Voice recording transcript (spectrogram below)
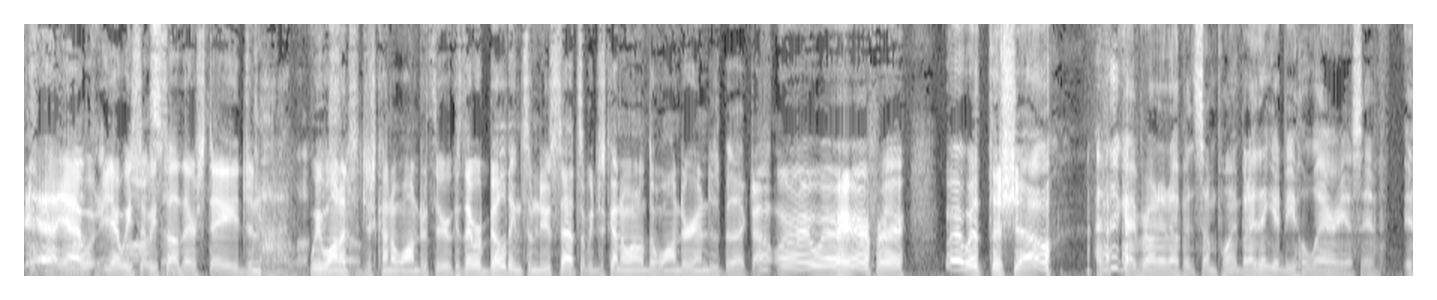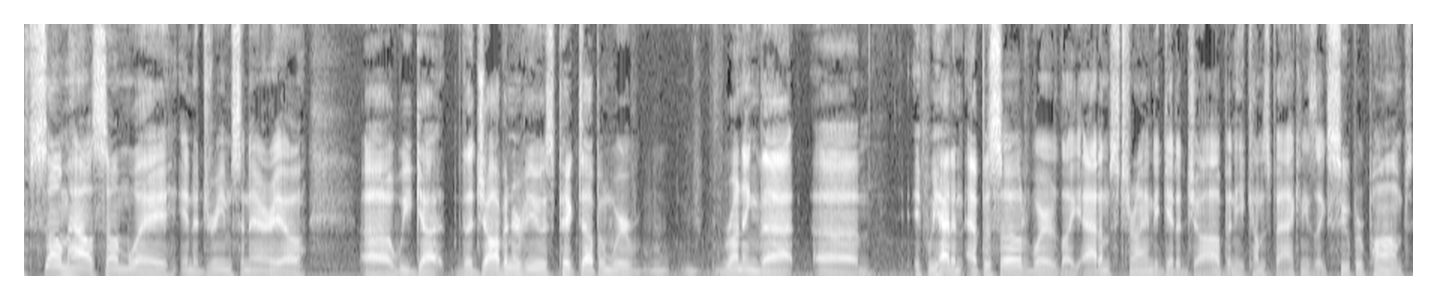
Yeah, yeah, w- Fucking yeah. We saw, we saw their stage, and God, we wanted show. to just kind of wander through because they were building some new sets, and we just kind of wanted to wander and just be like, "Don't worry, we're here for we're with the show." I think I brought it up at some point, but I think it'd be hilarious if if somehow, some way, in a dream scenario, uh, we got the job interviews picked up and we're running that. Um, if we had an episode where like Adam's trying to get a job and he comes back and he's like super pumped,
